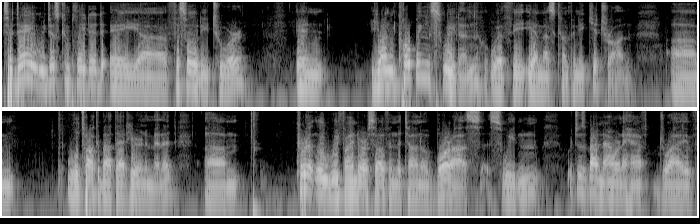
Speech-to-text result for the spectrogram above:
Today, we just completed a uh, facility tour in Jönköping, Sweden, with the EMS company Kitron. Um, we'll talk about that here in a minute. Um, currently, we find ourselves in the town of Borås, Sweden, which is about an hour and a half drive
